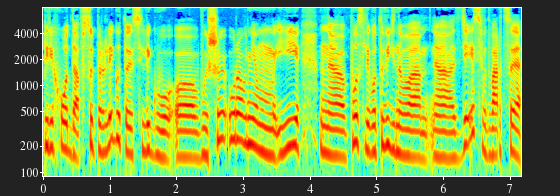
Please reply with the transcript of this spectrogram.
перехода в Суперлигу, то есть лигу э, выше уровнем. И э, после вот увиденного э, здесь, в Дворце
